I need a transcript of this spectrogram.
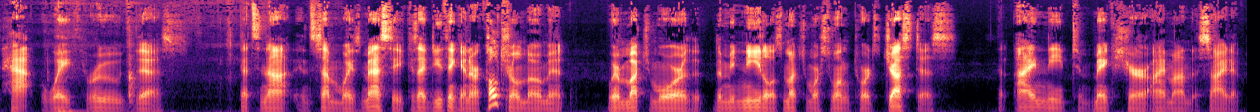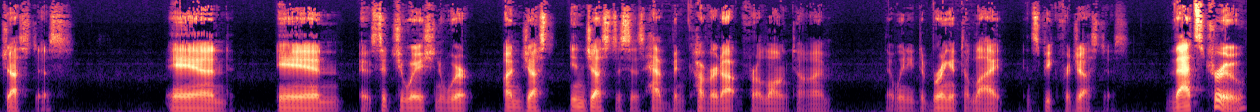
pat way through this that's not in some ways messy because I do think in our cultural moment we're much more the, the needle is much more swung towards justice that I need to make sure I'm on the side of justice. And in a situation where unjust injustices have been covered up for a long time that we need to bring it to light and speak for justice. That's true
